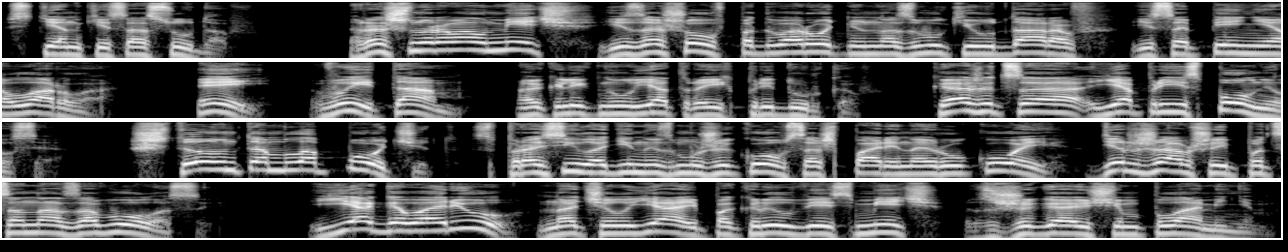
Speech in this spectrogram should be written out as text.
в стенки сосудов. Расшнуровал меч и зашел в подворотню на звуки ударов и сопения Ларла. «Эй, вы там!» — окликнул я троих придурков. «Кажется, я преисполнился». «Что он там лопочет?» — спросил один из мужиков со шпаренной рукой, державший пацана за волосы. «Я говорю», — начал я и покрыл весь меч сжигающим пламенем.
